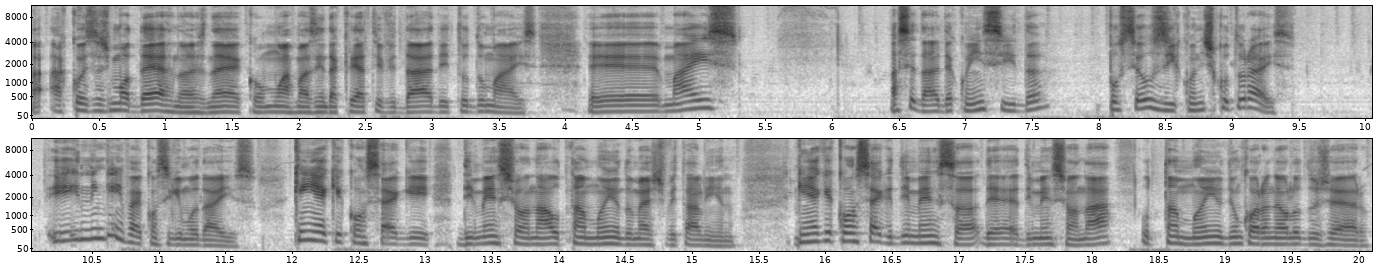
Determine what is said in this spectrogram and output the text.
a, a, coisas modernas, né, como o armazém da criatividade e tudo mais. É, mas a cidade é conhecida por seus ícones culturais. E ninguém vai conseguir mudar isso. Quem é que consegue dimensionar o tamanho do mestre Vitalino? Quem é que consegue dimensionar o tamanho de um Coronel Ludogero?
